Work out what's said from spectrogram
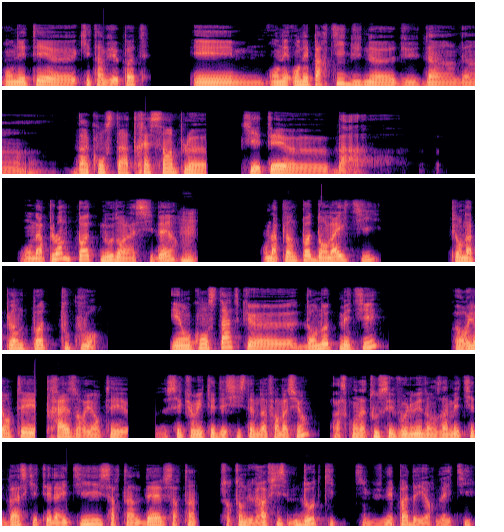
On était, euh, qui est un vieux pote. Et on est, on est parti d'une, d'un, d'un, d'un constat très simple qui était, euh, bah, on a plein de potes, nous, dans la cyber. Mm. On a plein de potes dans l'IT. Puis on a plein de potes tout court. Et on constate que dans notre métier, orienté, très orienté euh, sécurité des systèmes d'information, parce qu'on a tous évolué dans un métier de base qui était l'IT, certains le dev, certains sortant du graphisme, d'autres qui, qui venaient pas d'ailleurs de l'IT.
